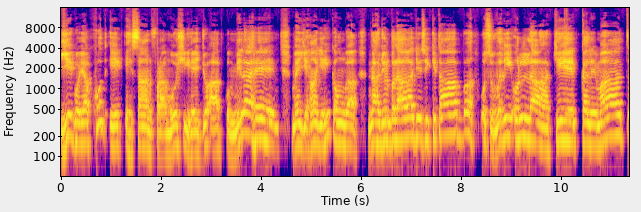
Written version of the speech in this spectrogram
ये गोया खुद एक एहसान फरामोशी है जो आपको मिला है। मैं यहाँ यही कहूँगा नाजुलबला जैसी किताब उस वली उल्लाह के कलेमात,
